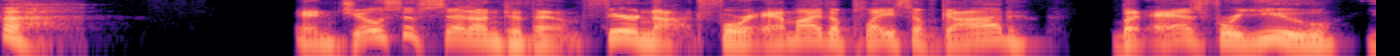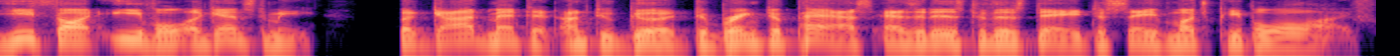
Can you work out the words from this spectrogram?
And Joseph said unto them, Fear not, for am I the place of God? But as for you, ye thought evil against me. But God meant it unto good to bring to pass, as it is to this day, to save much people alive.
